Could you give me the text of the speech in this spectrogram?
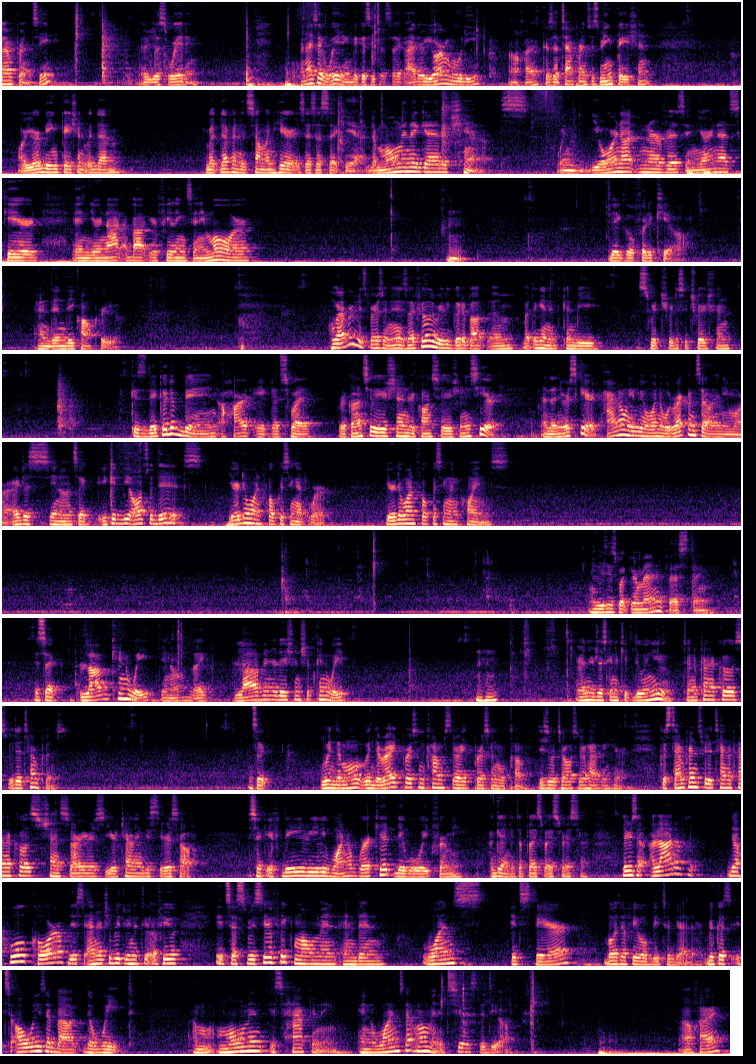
Temperance, see? They're just waiting. When I say waiting, because it's just like either you're moody, okay, because the temperance is being patient, or you're being patient with them. But definitely someone here is just like, yeah, the moment I get a chance, when you're not nervous and you're not scared and you're not about your feelings anymore, hmm, they go for the kill. And then they conquer you whoever this person is, I feel really good about them. But again, it can be switch with the situation. Because they could have been a heartache. That's why reconciliation, reconciliation is here. And then you're scared. I don't even want to reconcile anymore. I just, you know, it's like, you could be also this. You're the one focusing at work. You're the one focusing on coins. And this is what you're manifesting. It's like love can wait, you know, like love and relationship can wait. Mm-hmm. And you're just gonna keep doing you. Ten of Pentacles with the Temperance. It's like when the mo- when the right person comes, the right person will come. This is what you're also having here. Because Temperance with the Ten of Pentacles, chances are you're, you're telling this to yourself. It's like if they really want to work it, they will wait for me. Again, it applies vice versa. There's a, a lot of the whole core of this energy between the two of you it's a specific moment and then once it's there both of you will be together. Because it's always about the wait a moment is happening and once that moment it seals the deal. Okay?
